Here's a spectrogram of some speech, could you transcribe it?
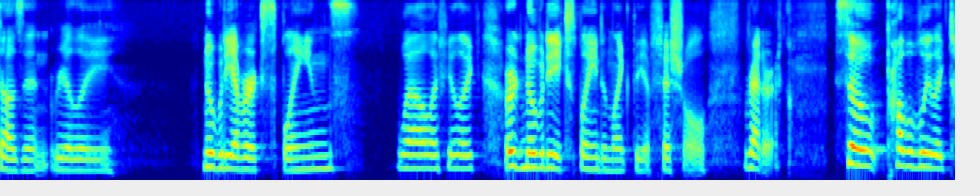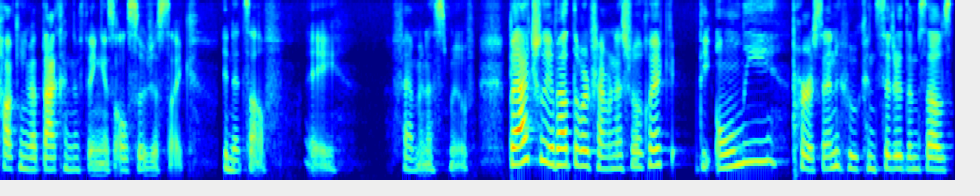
doesn't really nobody ever explains well i feel like or nobody explained in like the official rhetoric. So probably like talking about that kind of thing is also just like in itself a feminist move. But actually about the word feminist real quick, the only person who considered themselves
